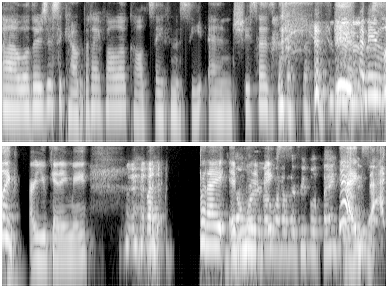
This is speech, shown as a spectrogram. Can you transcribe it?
uh, well, there's this account that I follow called Safe in the Seat, and she says that. and he's like, Are you kidding me? But but I it, Don't worry it about what other people think. yeah, They do that.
